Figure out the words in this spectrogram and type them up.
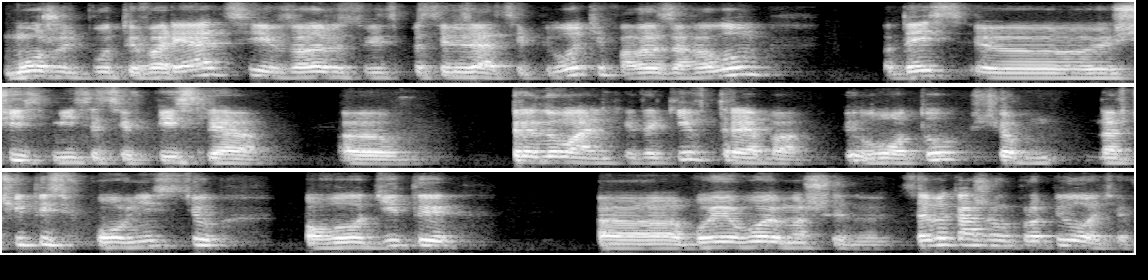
Можуть бути варіації в залежності від спеціалізації пілотів, але загалом десь е, 6 місяців після е, тренувальних літаків треба пілоту, щоб навчитись повністю оволодіти е, бойовою машиною. Це ми кажемо про пілотів.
